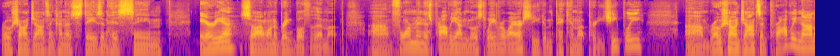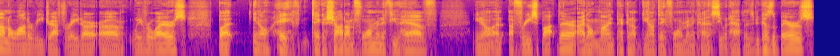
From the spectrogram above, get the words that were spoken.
Roschon Johnson kind of stays in his same area, so I want to bring both of them up. Um, Foreman is probably on most waiver wires, so you can pick him up pretty cheaply. Um, Roschon Johnson probably not on a lot of redraft radar uh, waiver wires, but you know, hey, take a shot on Foreman if you have you know, a, free spot there, I don't mind picking up D'Onta Foreman and kind of see what happens because the Bears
